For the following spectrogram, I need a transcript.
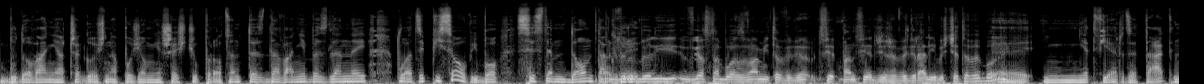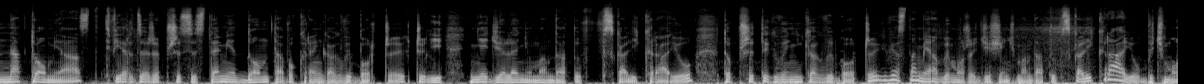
budowania czegoś na poziomie 6% to jest dawanie bezwzględnej władzy PiSowi, bo system Donta, A który... gdyby byli, wiosna była z wami, to wygra, pan twierdzi, że wygralibyście te wybory? E, Nie twierdzę tak, natomiast twierdzę, że przy systemie Donta w okręgach wyborczych, czyli niedzieleniu mandatów w skali kraju, to przy tych wynikach wyborczych wiosna miałaby może 10 mandatów w skali kraju, być może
